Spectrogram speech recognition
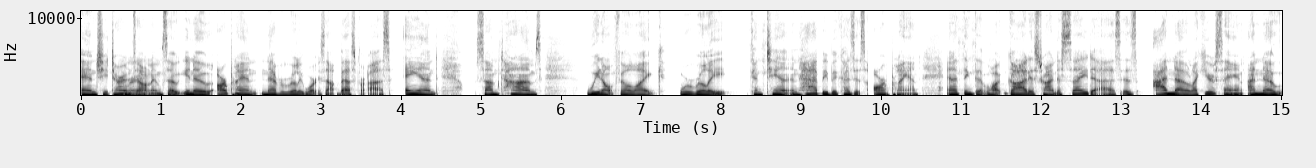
and she turns right. on him. So you know, our plan never really works out best for us, and sometimes we don't feel like we're really content and happy because it's our plan. And I think that what God is trying to say to us is, I know, like you're saying, I know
